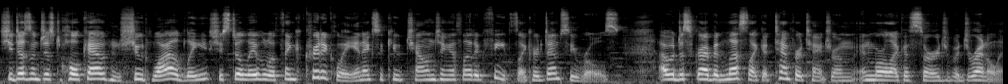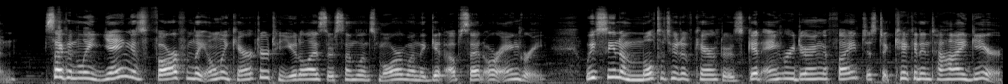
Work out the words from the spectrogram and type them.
She doesn't just hulk out and shoot wildly, she's still able to think critically and execute challenging athletic feats like her Dempsey rolls. I would describe it less like a temper tantrum and more like a surge of adrenaline. Secondly, Yang is far from the only character to utilize their semblance more when they get upset or angry. We've seen a multitude of characters get angry during a fight just to kick it into high gear.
